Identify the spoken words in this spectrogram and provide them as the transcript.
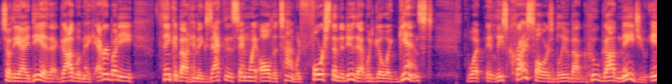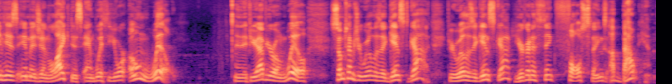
So the idea that God would make everybody think about him exactly the same way all the time, would force them to do that, would go against what at least Christ followers believe about who God made you in his image and likeness and with your own will. And if you have your own will, sometimes your will is against God. If your will is against God, you're going to think false things about him.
